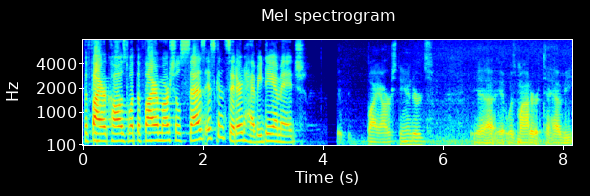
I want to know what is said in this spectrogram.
The fire caused what the fire marshal says is considered heavy damage. By our standards, yeah, it was moderate to heavy.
